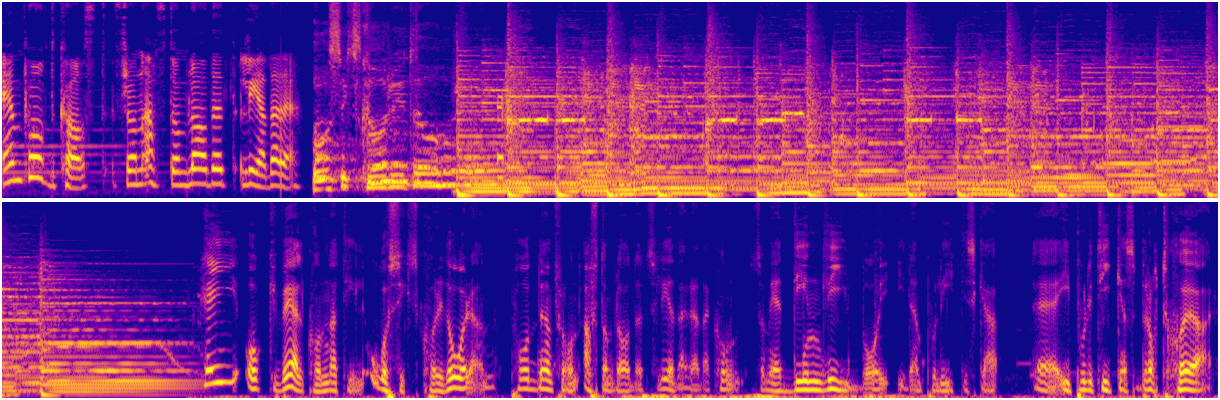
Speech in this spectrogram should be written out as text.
En podcast från Aftonbladet Ledare. Åsiktskorridor. Hej och välkomna till Åsiktskorridoren, podden från Aftonbladets ledarredaktion som är din livboj i, den politiska, eh, i politikens brottsjöar.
